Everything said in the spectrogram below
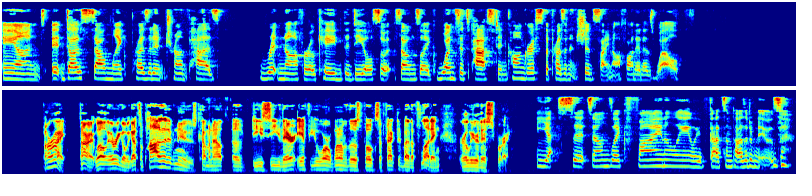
And it does sound like President Trump has written off or okayed the deal, so it sounds like once it's passed in Congress, the president should sign off on it as well. All right. All right. Well, there we go. We got some positive news coming out of DC there if you are one of those folks affected by the flooding earlier this spring. Yes, it sounds like finally we've got some positive news.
